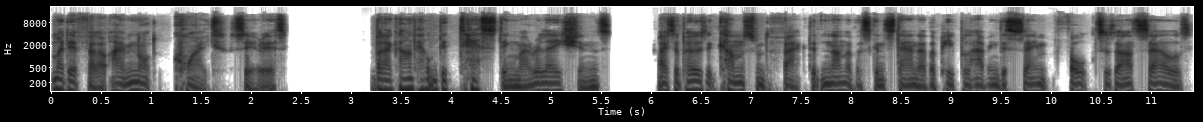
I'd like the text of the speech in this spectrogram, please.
My dear fellow, I am not quite serious. But I can't help detesting my relations. I suppose it comes from the fact that none of us can stand other people having the same faults as ourselves.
